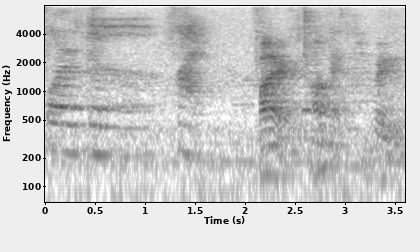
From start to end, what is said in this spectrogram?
for the. Fire. Okay. Very good.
